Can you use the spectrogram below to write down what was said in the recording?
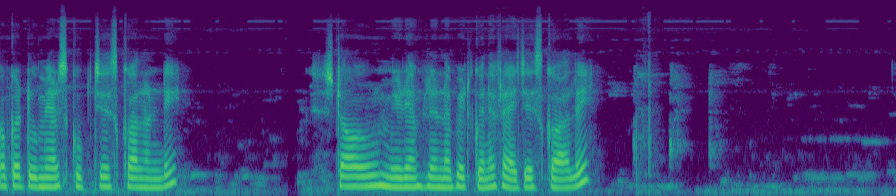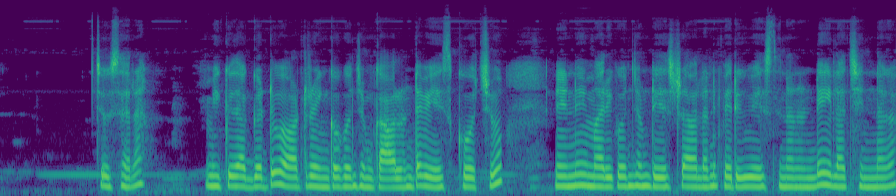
ఒక టూ మినిట్స్ కుక్ చేసుకోవాలండి. స్టవ్ మీడియం ఫ్లేమ్లో పెట్టుకొని ఫ్రై చేసుకోవాలి. చూసారా? మీకు తగ్గట్టు వాటర్ ఇంకా కొంచెం కావాలంటే వేసుకోవచ్చు. నేను మరి కొంచెం టేస్ట్ రావాలని పెరుగు వేస్తున్నానండి. ఇలా చిన్నగా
